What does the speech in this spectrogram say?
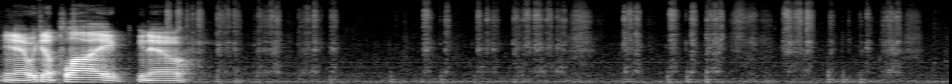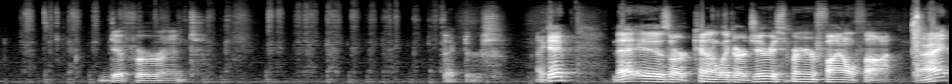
you know, we can apply, you know, different vectors. Okay, that is our kind of like our Jerry Springer final thought. All right,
